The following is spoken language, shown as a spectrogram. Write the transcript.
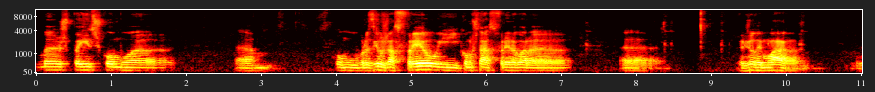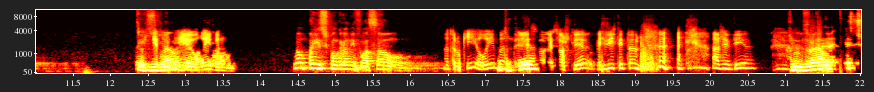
mas países como, a, um, como o Brasil já sofreu e como está a sofrer agora, uh, ajudem-me lá. Líbano. Não países com grande inflação. Na Turquia, o Líbano, é só, é só escolher. Existem tantos. Argentina. Venezuela. Uh, esses,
